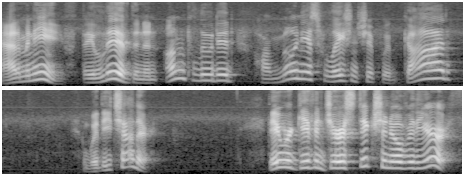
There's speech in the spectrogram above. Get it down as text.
Adam and Eve, they lived in an unpolluted, harmonious relationship with God and with each other. They were given jurisdiction over the earth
